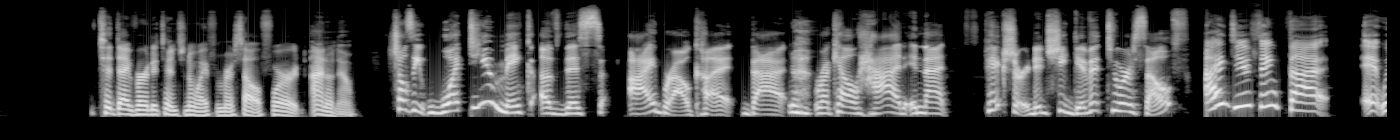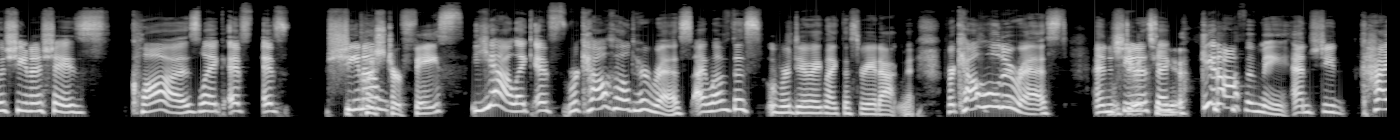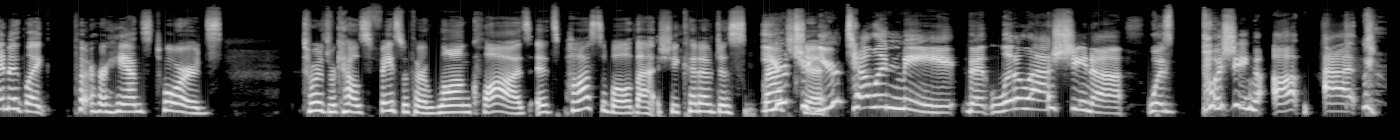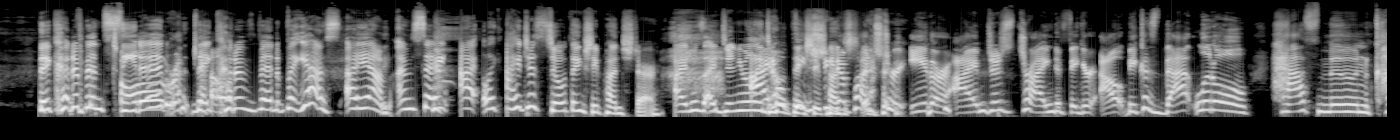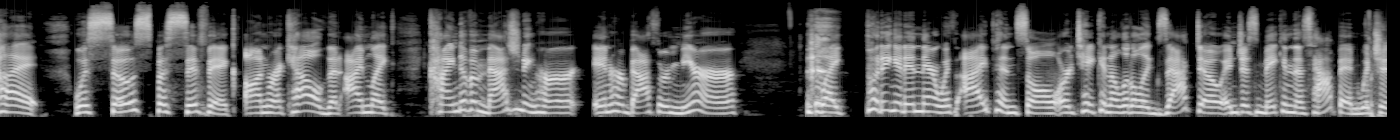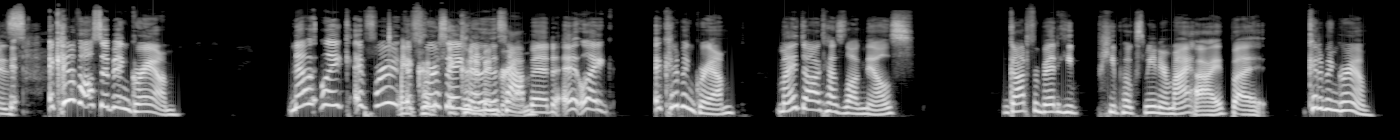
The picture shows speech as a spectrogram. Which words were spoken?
to divert attention away from herself, or I don't know. Chelsea, what do you make of this eyebrow cut that Raquel had in that picture? Did she give it to herself? I do think that it was Scheana Shay's claws. Like if if Scheana pushed her face. Yeah, like if Raquel held her wrist. I love this. We're doing like this reenactment. Raquel held her wrist and We'll Scheana said, you. "Get off of me!" And she kind of like put her hands towards towards Raquel's face with her long claws. It's possible that she could have just You're, scratched tr- it. you're telling me that little ass Scheana was pushing up at They could have been seated. They could have been, but yes, I am. I'm saying, I like. I just don't think she punched her. I just, I genuinely I don't, think, she punched, punched her. her either. I'm just trying to figure out because that little half moon cut was so specific on Raquel that I'm like kind of imagining her in her bathroom mirror, like putting it in there with eye pencil or taking a little exacto and just making this happen, which is It could have also been Graham. No, like if we're It if could- we're saying could none of this Graham. happened, it like it could have been Graham. My dog has long nails. God forbid he he pokes me near my eye, but could have been Graham.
